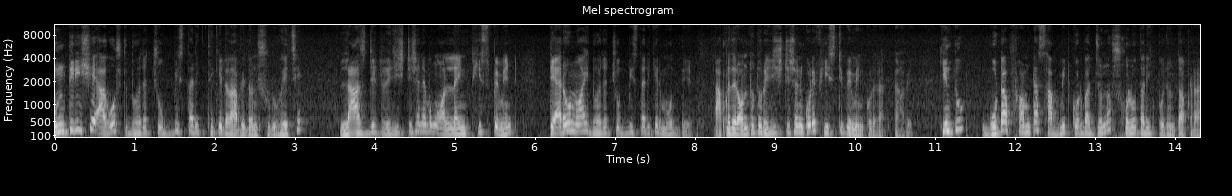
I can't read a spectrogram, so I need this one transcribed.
উনতিরিশে আগস্ট দু হাজার চব্বিশ তারিখ থেকে এটার আবেদন শুরু হয়েছে। লাস্ট ডেট রেজিস্ট্রেশন এবং অনলাইন ফিস পেমেন্ট তেরো নয় দু তারিখের মধ্যে আপনাদের অন্তত রেজিস্ট্রেশন করে ফিসটি পেমেন্ট করে রাখতে হবে। কিন্তু গোটা ফর্মটা সাবমিট করবার জন্য ষোলো তারিখ পর্যন্ত আপনারা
